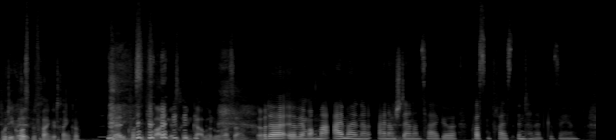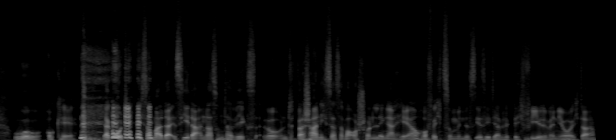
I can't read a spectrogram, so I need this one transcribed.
Und die kostenfreien Getränke. Ja, die kostenfreien Getränke, aber nur Wasser. Ähm. Oder äh, wir haben auch mal einmal in einer Stellenanzeige kostenfreies Internet gesehen. Wow, okay. Ja gut, ich sag mal, da ist jeder anders unterwegs äh, und wahrscheinlich ist das aber auch schon länger her, hoffe ich zumindest. Ihr seht ja wirklich viel, wenn ihr euch da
